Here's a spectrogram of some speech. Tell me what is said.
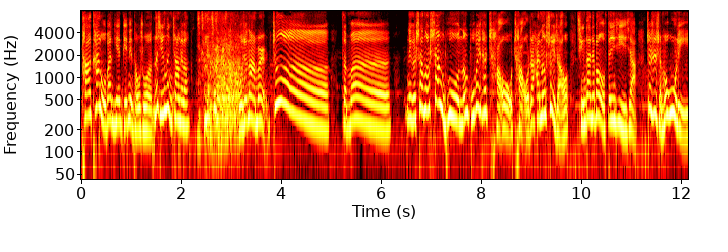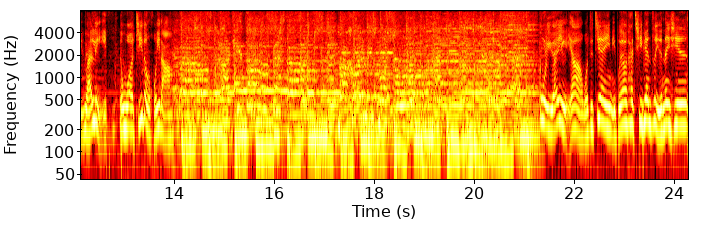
她看了我半天，点点头说：“那行，那你上来吧。” 我就纳闷，这怎么？那个上到上铺能不被他吵吵着还能睡着？请大家帮我分析一下，这是什么物理原理？我急等回答。原理啊，我就建议你不要太欺骗自己的内心。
